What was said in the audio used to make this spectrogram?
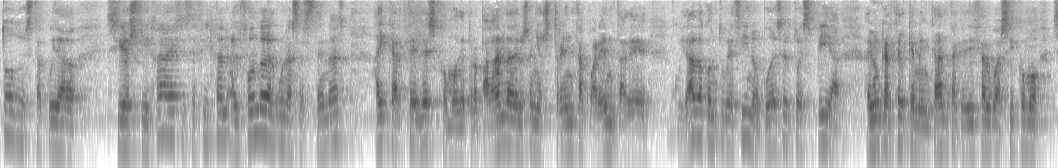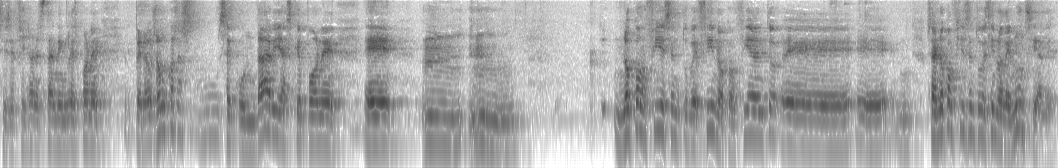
todo está cuidado. Si os fijáis, si se fijan, al fondo de algunas escenas hay carteles como de propaganda de los años 30, 40, de cuidado con tu vecino, puede ser tu espía. Hay un cartel que me encanta que dice algo así como, si se fijan, está en inglés, pone, pero son cosas secundarias que pone... Eh, mm, no confíes en tu vecino, confía en tu, eh, eh, o sea, no confíes en tu vecino, denúnciale,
